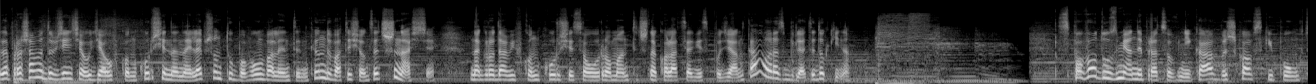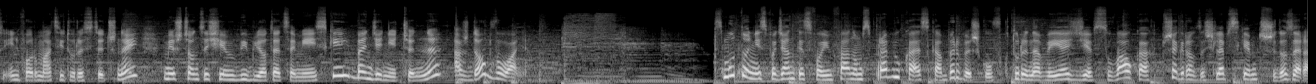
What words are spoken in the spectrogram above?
Zapraszamy do wzięcia udziału w konkursie na najlepszą tubową walentynkę 2013. Nagrodami w konkursie są romantyczna kolacja niespodzianka oraz bilety do kina. Z powodu zmiany pracownika Wyszkowski Punkt Informacji Turystycznej, mieszczący się w Bibliotece Miejskiej, będzie nieczynny aż do odwołania. Smutną niespodziankę swoim fanom sprawił KS Camper Wyszków, który na wyjeździe w Suwałkach przegrał ze Ślepskiem 3 do 0.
